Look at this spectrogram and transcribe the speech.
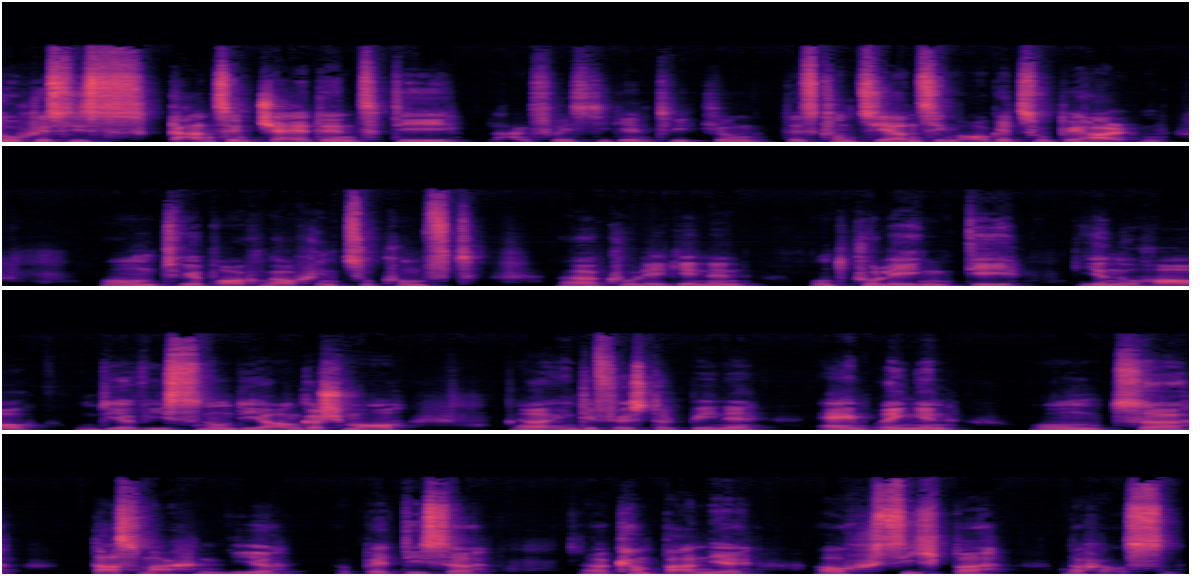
Doch es ist ganz entscheidend, die langfristige Entwicklung des Konzerns im Auge zu behalten. Und wir brauchen auch in Zukunft äh, Kolleginnen und Kollegen, die ihr Know-how und ihr Wissen und ihr Engagement äh, in die Föstalpine einbringen. Und äh, das machen wir bei dieser äh, Kampagne auch sichtbar nach außen.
